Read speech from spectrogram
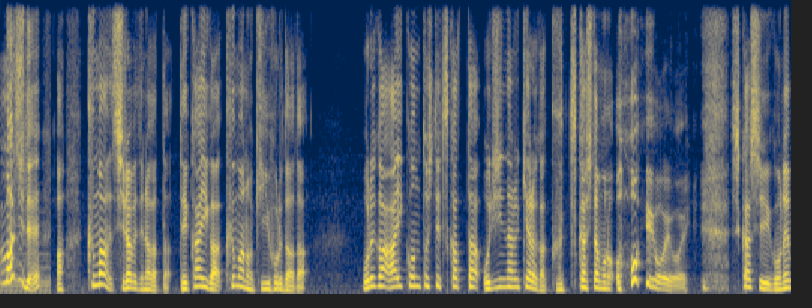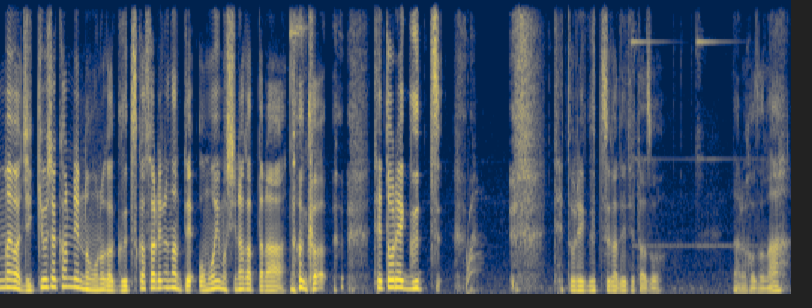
マジで？あクマ調べてなかった。でかいがクマのキーホルダーだ。俺がアイコンとして使ったオリジナルキャラがグッズ化したもの。おいおいおい。しかし5年前は実況者関連のものがグッズ化されるなんて思いもしなかったな。なんかテトレグッズ。テトレグッズが出てたぞ。なるほどな。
